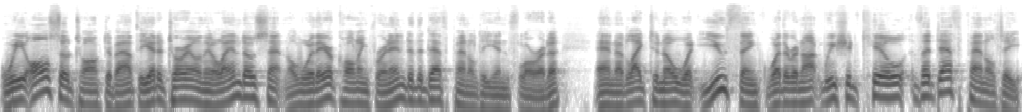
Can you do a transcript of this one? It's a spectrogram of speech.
We also talked about the editorial in the Orlando Sentinel where they are calling for an end to the death penalty in Florida. And I'd like to know what you think whether or not we should kill the death penalty.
